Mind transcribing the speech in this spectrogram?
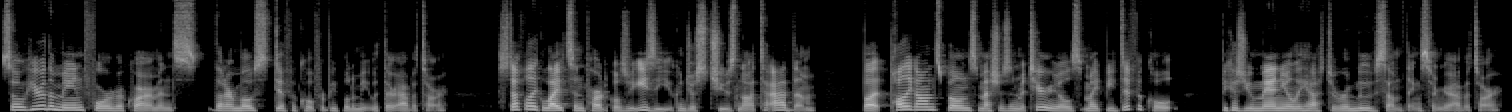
So here are the main four requirements that are most difficult for people to meet with their avatar. Stuff like lights and particles are easy, you can just choose not to add them. But polygons, bones, meshes, and materials might be difficult because you manually have to remove some things from your avatar.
